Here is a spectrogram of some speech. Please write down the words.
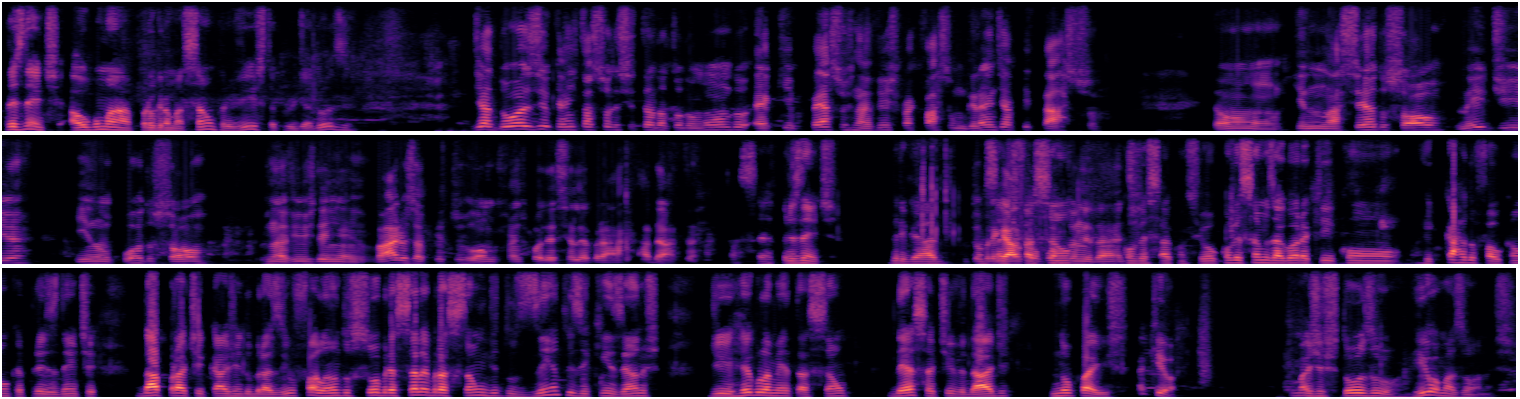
Presidente, alguma programação prevista para o dia 12? Dia 12, o que a gente está solicitando a todo mundo é que peça os navios para que façam um grande apitaço. Então, que no nascer do sol, meio-dia e no pôr do sol, os navios deem vários apitos longos para a gente poder celebrar a data. Tá certo. Presidente, Obrigado. Muito obrigado pela oportunidade. Conversar com o senhor. Conversamos agora aqui com Ricardo Falcão, que é presidente da Praticagem do Brasil, falando sobre a celebração de 215 anos de regulamentação dessa atividade no país. Aqui, ó, majestoso Rio Amazonas.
